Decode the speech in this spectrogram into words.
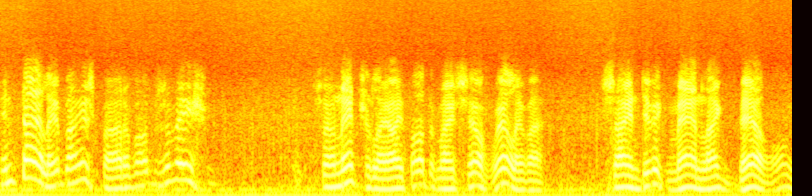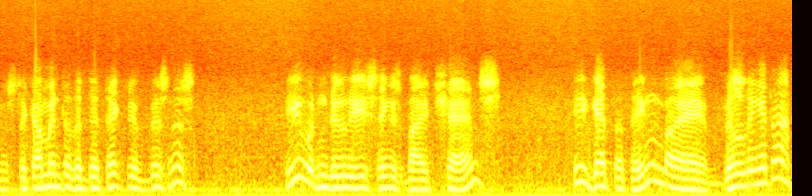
entirely by his power of observation. So naturally I thought to myself, well, if a scientific man like Bell was to come into the detective business, he wouldn't do these things by chance. He'd get the thing by building it up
